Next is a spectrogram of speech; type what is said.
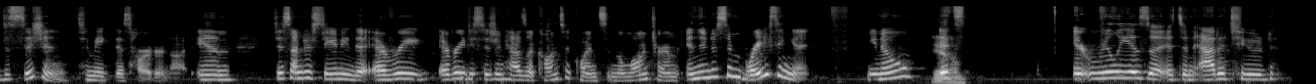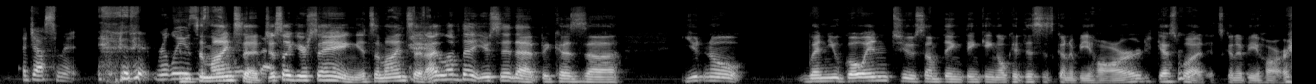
decision to make this hard or not. And just understanding that every every decision has a consequence in the long term and then just embracing it. You know? Yeah. It's it really is a it's an attitude adjustment. it really it's is a mindset just like you're saying it's a mindset i love that you said that because uh you know when you go into something thinking okay this is going to be hard guess Mhm. what? It's going to be hard.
